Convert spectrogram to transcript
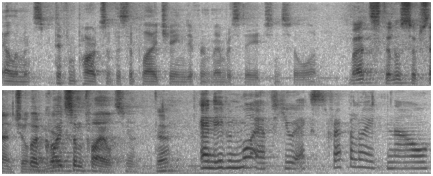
elements, different parts of the supply chain, different member states, and so on. But still a substantial But number. quite some files, yeah. Yeah. And even more, if you extrapolate now,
